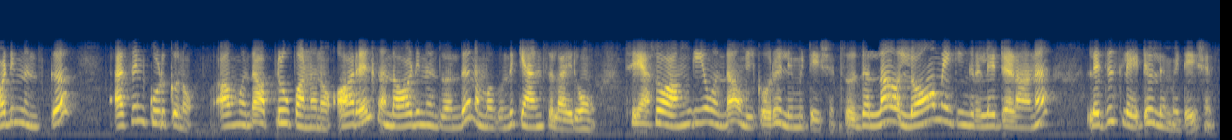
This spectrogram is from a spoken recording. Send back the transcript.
ஆர்டினன்ஸ்க்கு அசென்ட் கொடுக்கணும். அவங்க வந்து அப்ரூவ் பண்ணணும். ஆர்எல்ஸ் அந்த ஆர்டினன்ஸ் வந்து நமக்கு வந்து கேன்சல் ஆயிரும். சரியா? ஸோ அங்கேயும் வந்து அவங்களுக்கு ஒரு லிமிடேஷன் ஸோ இதெல்லாம் லா மேக்கிங் ரிலேட்டடான லெஜிஸ்லேட்டிவ் லிமிடேஷன்ஸ்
